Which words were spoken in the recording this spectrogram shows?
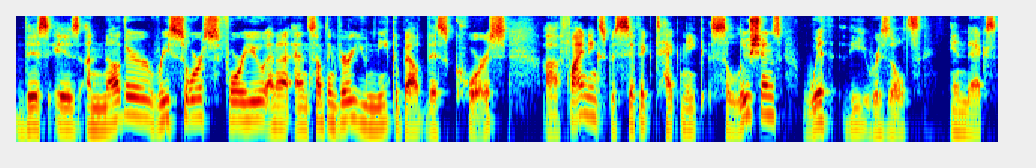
This is another resource for you and, and something very unique about this course, uh, finding specific technique solutions with the results index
